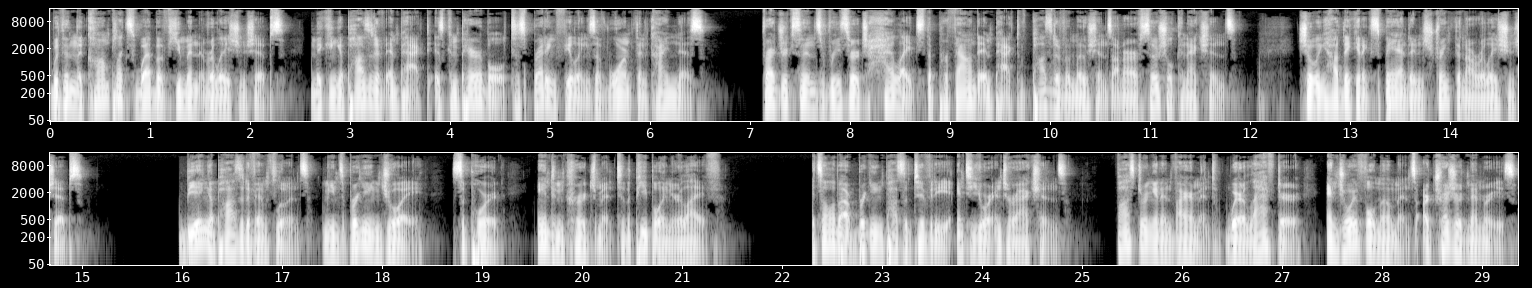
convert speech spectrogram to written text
Within the complex web of human relationships, making a positive impact is comparable to spreading feelings of warmth and kindness. Fredrickson's research highlights the profound impact of positive emotions on our social connections, showing how they can expand and strengthen our relationships. Being a positive influence means bringing joy, support, and encouragement to the people in your life. It's all about bringing positivity into your interactions, fostering an environment where laughter and joyful moments are treasured memories.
